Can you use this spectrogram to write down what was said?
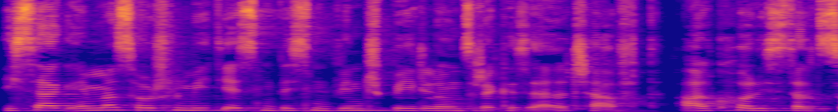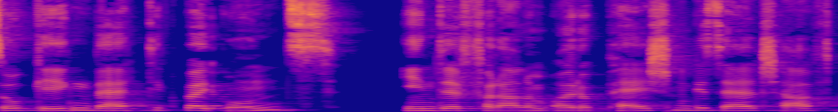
ich sage immer, Social Media ist ein bisschen Windspiegel unserer Gesellschaft. Alkohol ist halt so gegenwärtig bei uns in der vor allem europäischen Gesellschaft,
